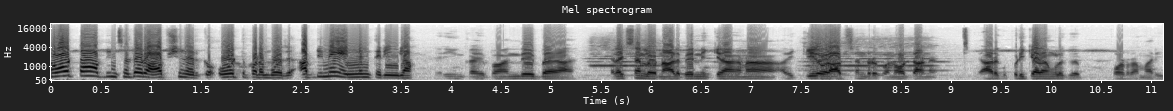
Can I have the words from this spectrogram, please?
நோட்டா அப்படின்னு சொல்லிட்டு ஒரு ஆப்ஷன் இருக்கு. ஓட்டு போடும்போது. அப்படின்னா என்னன்னு தெரியுங்களா? தெரியும்க்கா. இப்போ வந்து இப்போ எலெக்ஷனில் ஒரு நாலு பேர் நிற்கிறாங்கன்னா அது கீழே ஒரு ஆப்ஷன் இருக்கும் நோட்டான்னு. யாருக்கு பிடிக்காதவங்களுக்கு போடுற மாதிரி.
